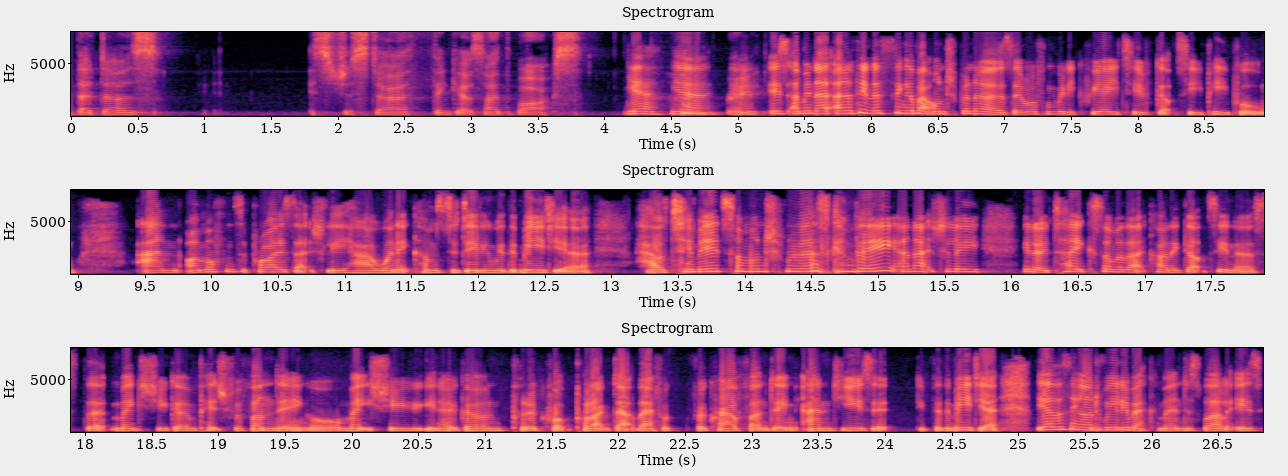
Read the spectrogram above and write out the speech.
that does. It's just uh, think outside the box yeah, yeah, right. yeah. It's, I mean, and I think the thing about entrepreneurs, they're often really creative, gutsy people, and I'm often surprised actually how, when it comes to dealing with the media, how timid some entrepreneurs can be. And actually, you know, take some of that kind of gutsiness that makes you go and pitch for funding or makes you, you know, go and put a product out there for, for crowdfunding and use it for the media. The other thing I'd really recommend as well is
